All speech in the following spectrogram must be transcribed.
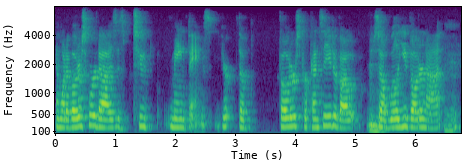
And what a voter score does is two main things your, the voter's propensity to vote, so will you vote or not, Mhm.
